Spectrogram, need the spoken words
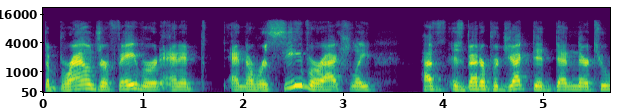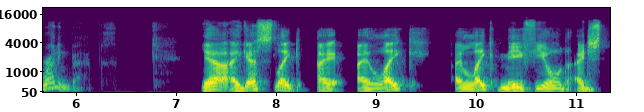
the Browns are favored, and it and the receiver actually has is better projected than their two running backs. Yeah, I guess like I I like I like Mayfield. I just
